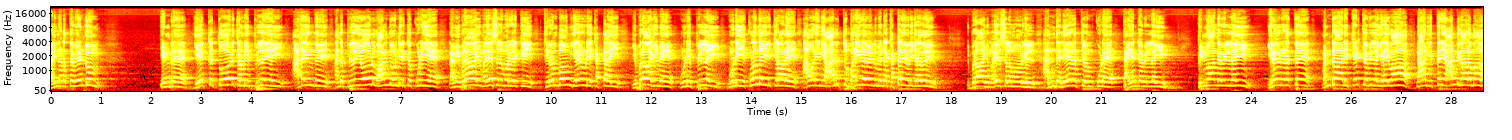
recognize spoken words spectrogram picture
வழிநடத்த வேண்டும். என்ற ஏக்கத்தோடு தன்னுடைய பிள்ளையை அடைந்து அந்த பிள்ளையோடு வாழ்ந்து கொண்டிருக்கக்கூடிய நபி இப்ராஹிம் அலேசலம் அவர்களுக்கு திரும்பவும் இறைவனுடைய கட்டளை இப்ராஹிமே உன்னுடைய பிள்ளை உன்னுடைய குழந்தை இருக்கிறானே அவனை நீ அறுத்து பலியிட வேண்டும் என்ற கட்டளை வருகிறது. இப்ராஹிம் அலேசல்லம் அவர்கள் அந்த நேரத்திலும் கூட தயங்கவில்லை பின்வாங்கவில்லை. இறைவனிடத்திலே மன்றாடி கேட்கவில்லை இறைவா நான் இத்தனை ஆண்டு காலமாக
